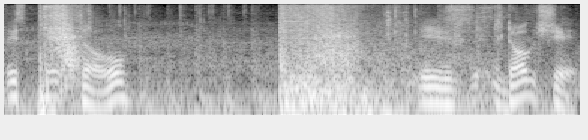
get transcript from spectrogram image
This pistol is dog shit.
